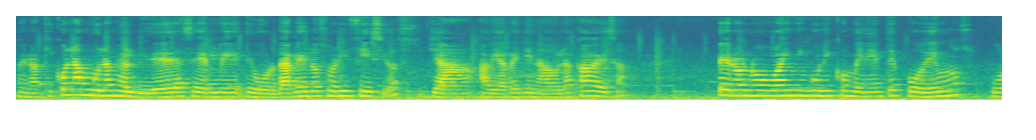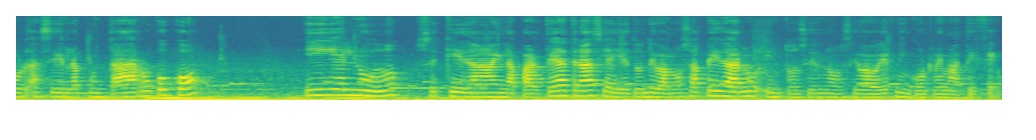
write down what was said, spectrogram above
Bueno, aquí con la mula me olvidé de hacerle, de bordarle los orificios, ya había rellenado la cabeza, pero no hay ningún inconveniente, podemos por hacer la puntada rococó y el nudo se queda en la parte de atrás y ahí es donde vamos a pegarlo, entonces no se va a ver ningún remate feo.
